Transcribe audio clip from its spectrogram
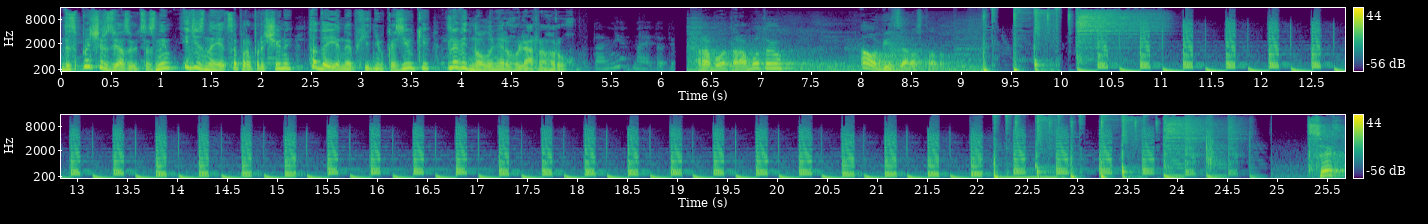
диспетчер зв'язується з ним і дізнається про причини та дає необхідні вказівки для відновлення регулярного руху. Робота роботою, а обід за розкладом. Цех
